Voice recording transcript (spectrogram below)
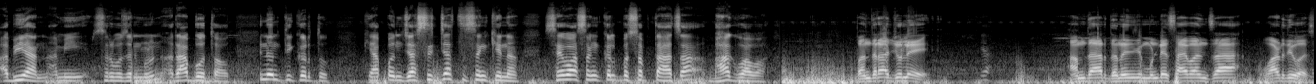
अभियान आम्ही सर्वजण मिळून राबवत आहोत. विनंती करतो की आपण जास्तीत जास्त संख्येनं सेवा संकल्प सप्ताहाचा भाग व्हावा. पंधरा जुलै आमदार धनंजय मुंडे साहेबांचा वाढदिवस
